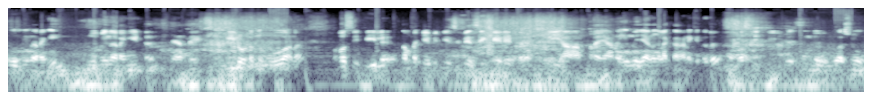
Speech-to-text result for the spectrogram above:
റൂമിൽ നിന്ന് ഇറങ്ങി റൂമിൽ നിന്ന് ഇറങ്ങിയിട്ട് ഞാൻ എന്റെ സിറ്റിയിലോട്ടൊന്ന് പോവുകയാണ് അപ്പോൾ സിറ്റിയിൽ നമ്മുടെ കെ പി ടി സി ബസ്സിൽ കയറിയിട്ട് ഒരു യാത്രയാണ് ഇന്ന് ഞാൻ നിങ്ങളെ കാണിക്കുന്നത്. അപ്പോൾ സിറ്റി ബസ്സിന്റെ ഉൾവശവും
